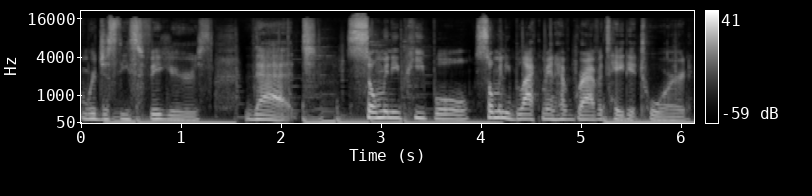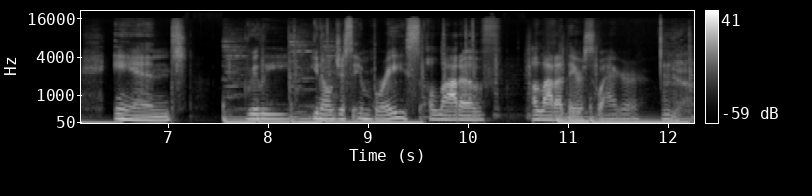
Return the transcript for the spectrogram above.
were just these figures that so many people, so many black men have gravitated toward and really, you know, just embrace a lot of a lot of their swagger. Yeah.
